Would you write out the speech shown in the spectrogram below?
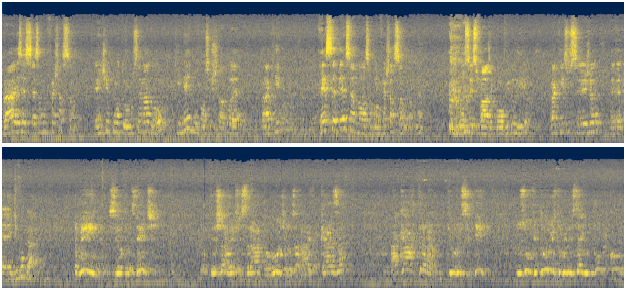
para exercer essa manifestação. E a gente encontrou um senador, que nem do nosso estado é, para que recebesse a nossa manifestação, né, vocês fazem com a ouvidoria, para que isso seja é, é, é, divulgado. Também, senhor presidente, deixar registrado hoje nos anais da casa a carta que eu recebi dos ouvidores do Ministério Público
